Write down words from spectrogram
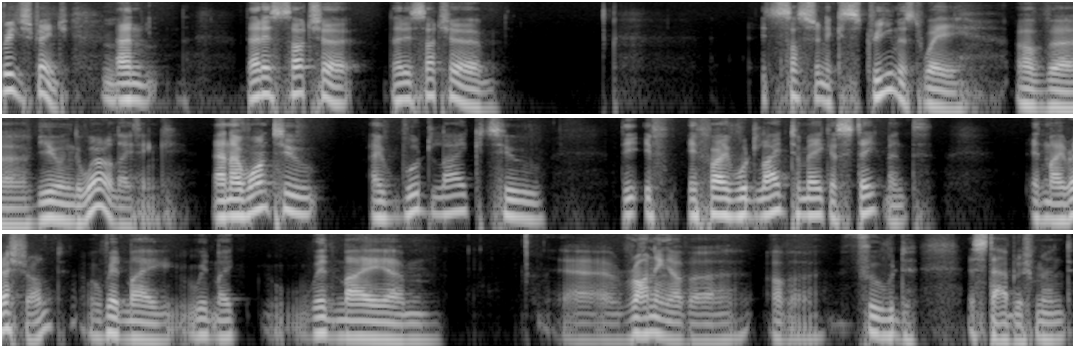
really strange Mm. and that is such a that is such a it's such an extremist way of uh, viewing the world i think and i want to i would like to the if if i would like to make a statement in my restaurant with my with my with my um, uh, running of a of a food establishment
